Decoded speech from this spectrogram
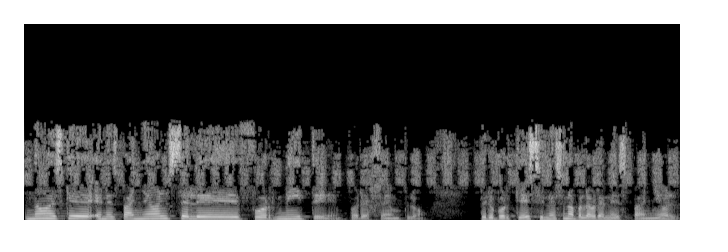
no, es que en español se le fornite, por ejemplo. Pero ¿por qué? Si no es una palabra en español,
